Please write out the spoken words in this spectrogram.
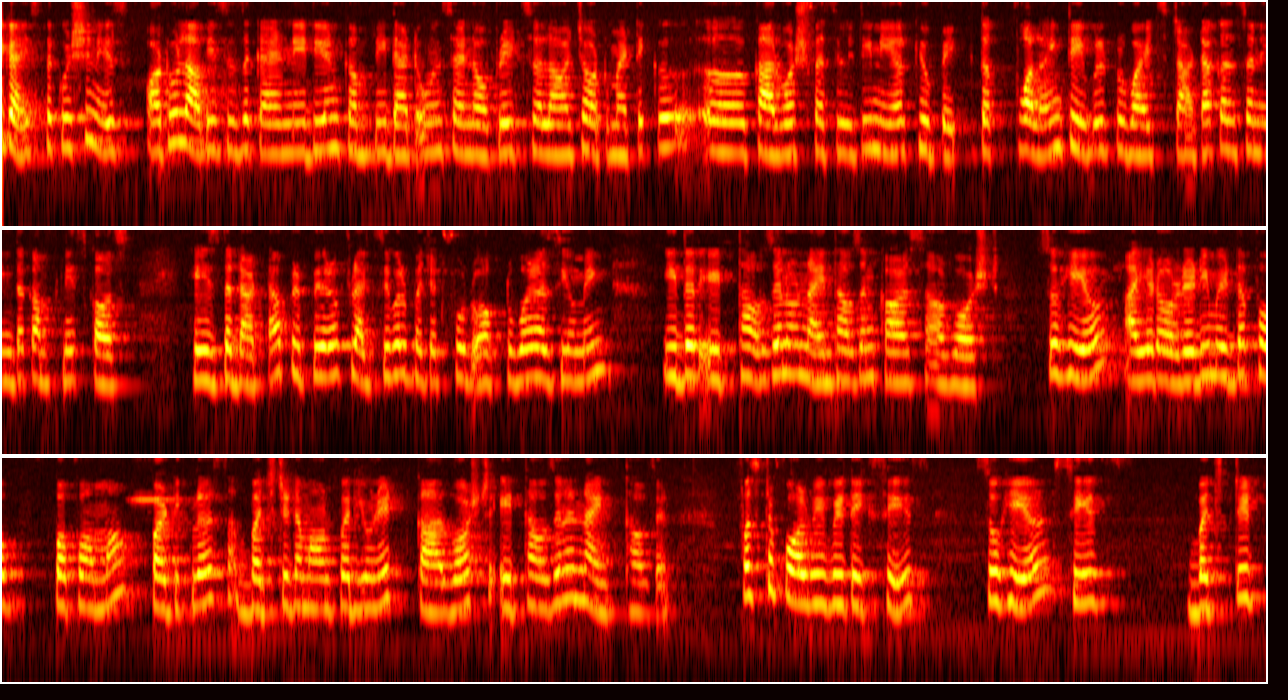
Hey guys, the question is Auto Lavage is a Canadian company that owns and operates a large automatic uh, car wash facility near Quebec. The following table provides data concerning the company's cost. Here is the data. Prepare a flexible budget for October assuming either 8000 or 9000 cars are washed. So here I had already made the performer particular budgeted amount per unit car washed 8000 and 9000. First of all we will take sales. So here sales budgeted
